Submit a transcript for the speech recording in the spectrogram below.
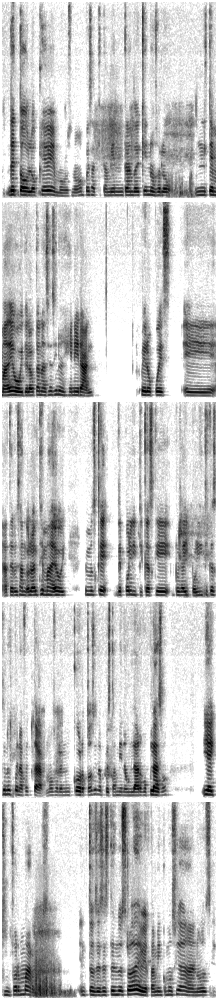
de todo lo que vemos, ¿no? Pues aquí también entrando de que no solo en el tema de hoy de la eutanasia, sino en general, pero pues eh, aterrizándolo al tema de hoy, vemos que de políticas que, pues hay políticas que nos pueden afectar, no solo en un corto, sino pues también a un largo plazo, y hay que informarnos Entonces, este es nuestro deber también como ciudadanos y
